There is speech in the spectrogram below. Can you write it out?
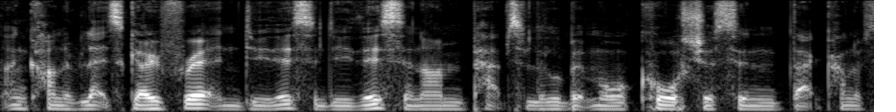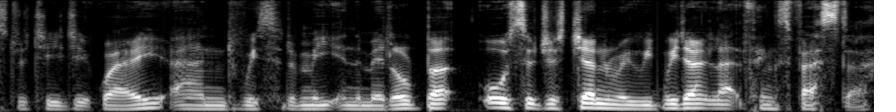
and kind of let's go for it and do this and do this, and I'm perhaps a little bit more cautious in that kind of strategic way, and we sort of meet in the middle. But also, just generally, we, we don't let things fester,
